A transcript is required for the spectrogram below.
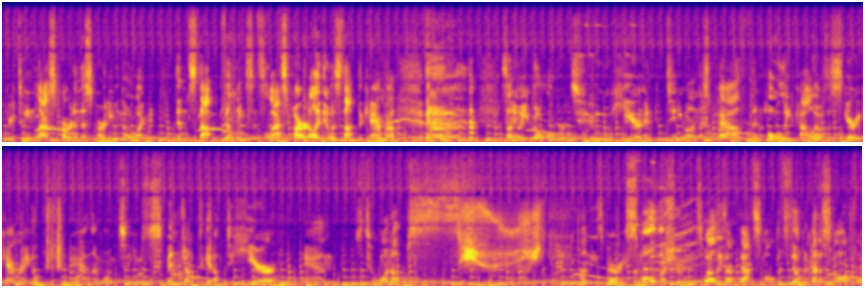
between last part and this part, even though I didn't stop filming since the last part. All I did was stop the camera. so anyway, you go over to here and continue on this path, and holy cow, that was a scary camera angle. And I'm going to use the spin jump to get up to here, and two one-ups on these very small mushrooms. Well, these aren't that small, but still, they're kind of small for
